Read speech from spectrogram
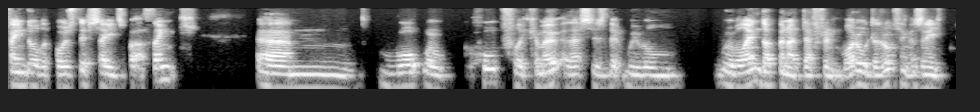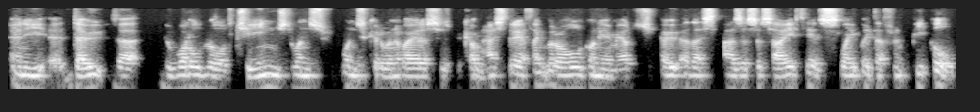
find all the positive sides, but I think um, what will hopefully come out of this is that we will we will end up in a different world. I don't think there's any any uh, doubt that the world will have changed once once coronavirus has become history. I think we're all going to emerge out of this as a society as slightly different people,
